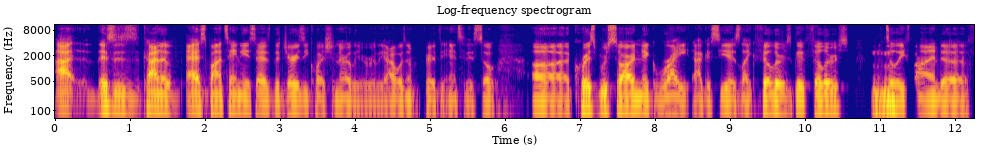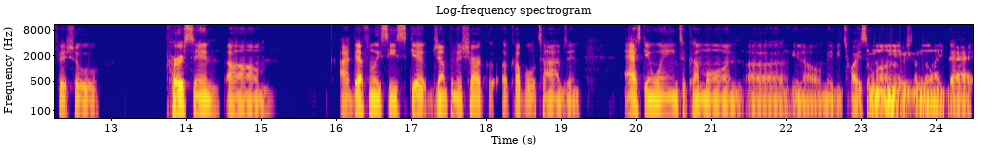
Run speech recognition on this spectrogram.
I this is kind of as spontaneous as the Jersey question earlier. Really, I wasn't prepared to answer this. So, uh, Chris Broussard, Nick Wright, I could see as like fillers, good fillers Mhm. until they find a official person. Um, I definitely see Skip jumping the shark a- couple of times and asking Wayne to come on. Uh, you know, maybe twice a month or something like Mm. that,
